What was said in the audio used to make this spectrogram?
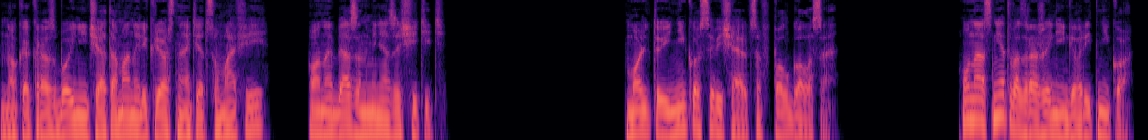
Но как разбойничий атаман или крестный отец у мафии, он обязан меня защитить. Мольто и Нико совещаются в полголоса. «У нас нет возражений», — говорит Нико,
